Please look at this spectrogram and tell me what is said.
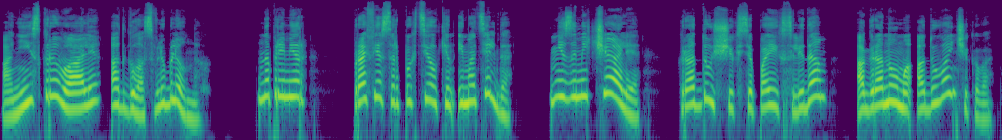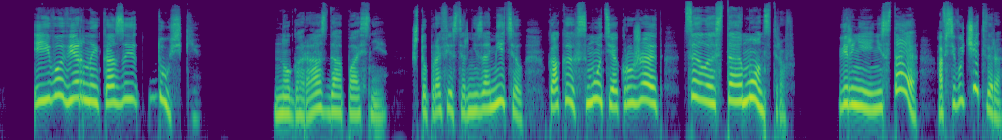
они скрывали от глаз влюбленных. Например, профессор Пыхтелкин и Матильда не замечали крадущихся по их следам агронома Адуванчикова и его верной козы Дуськи. Но гораздо опаснее что профессор не заметил, как их с Моти окружает целая стая монстров. Вернее, не стая, а всего четверо,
